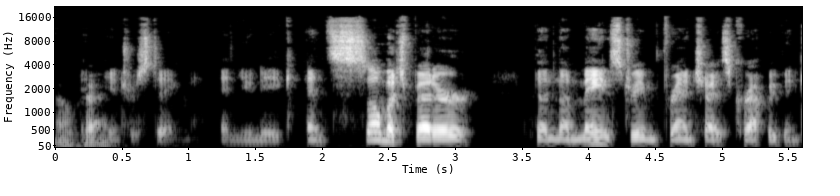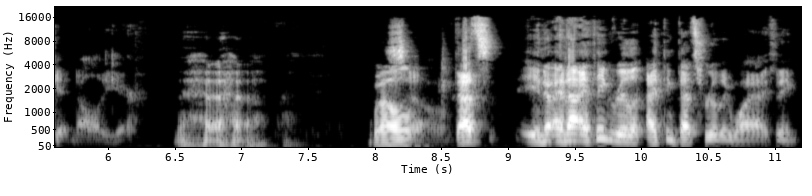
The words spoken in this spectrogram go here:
okay. and interesting and unique and so much better than the mainstream franchise crap we've been getting all year well, so that's you know, and I think really, I think that's really why I think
